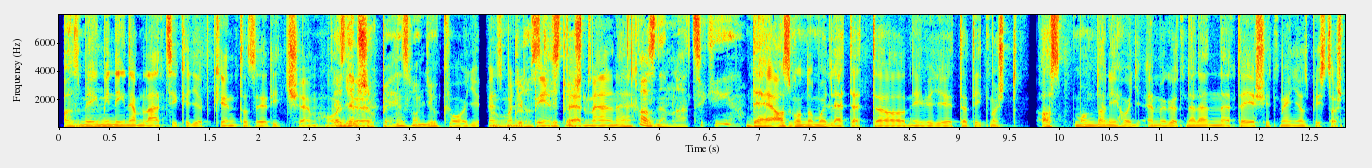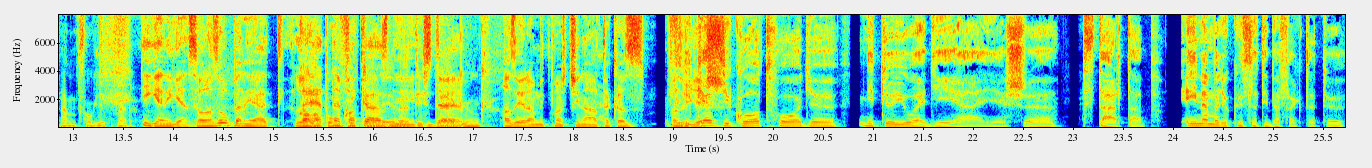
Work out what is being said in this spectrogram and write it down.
Az még mindig nem látszik egyébként azért itt sem, hogy, ez nem sok pénz, mondjuk. hogy ez Google mondjuk pénzt képest. termelne. Az nem látszik, igen. De azt gondolom, hogy letette a névjegyét. Tehát itt most azt mondani, hogy emögött ne lenne teljesítmény, az biztos nem fogjuk, mert Igen, igen, szóval az OpenAI-t lehetne fikázni, de tisztelgünk. azért, amit most csináltak, az, az Figyelj, ügyes. kezdjük ott, hogy mitől jó egy AI és startup. Én nem vagyok üzleti befektető,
